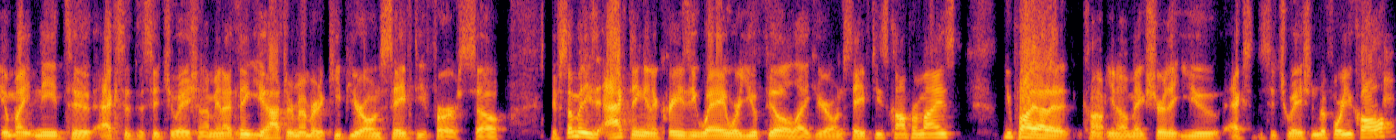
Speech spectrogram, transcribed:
you might need to exit the situation. I mean, I think you have to remember to keep your own safety first. So, if somebody's acting in a crazy way where you feel like your own safety is compromised, you probably ought to co- you know make sure that you exit the situation before you call. Okay.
